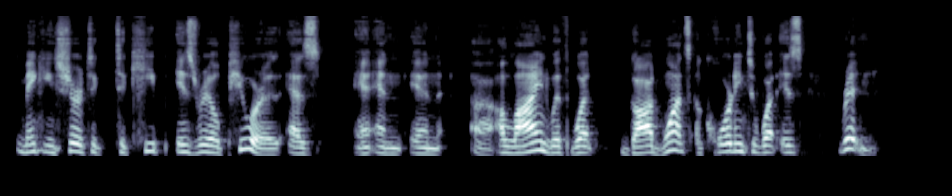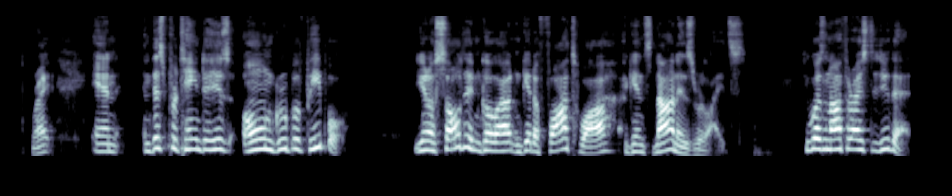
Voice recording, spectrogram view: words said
making sure to to keep Israel pure as and and uh, aligned with what God wants according to what is written, right? And and this pertained to his own group of people. You know, Saul didn't go out and get a fatwa against non-Israelites. He wasn't authorized to do that.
